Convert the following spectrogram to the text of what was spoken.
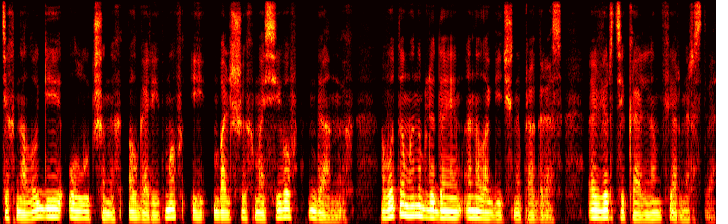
технологии улучшенных алгоритмов и больших массивов данных. Вот и мы наблюдаем аналогичный прогресс в вертикальном фермерстве.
